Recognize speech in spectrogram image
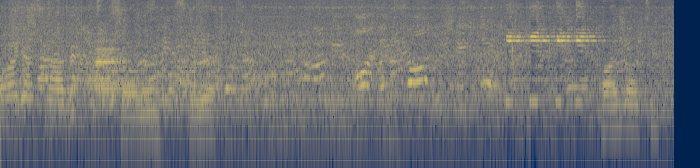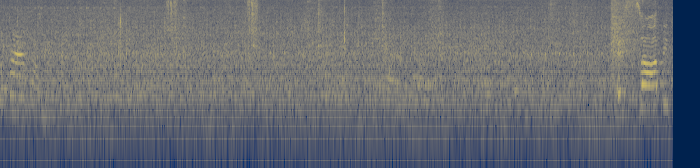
Kolay gelsin abi. Sağ olun. Şöyle pankartı. Esra bir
